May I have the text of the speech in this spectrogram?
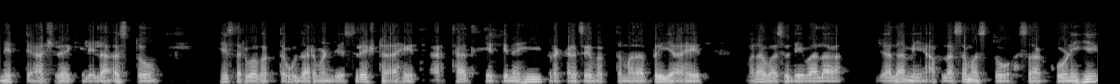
नित्य आश्रय केलेला असतो. हे सर्व भक्त उदार म्हणजे श्रेष्ठ आहेत. अर्थात हे तीनही प्रकारचे भक्त मला प्रिय आहेत. मला वासुदेवाला ज्याला मी आपला समजतो असा कोणीही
